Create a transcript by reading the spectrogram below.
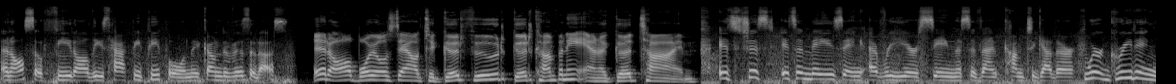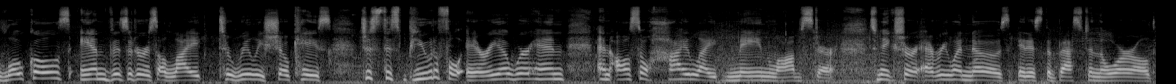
and also feed all these happy people when they come to visit us. It all boils down to good food, good company, and a good time. It's just, it's amazing every year seeing this event come together. We're greeting locals and visitors alike to really showcase just this beautiful area we're in and also highlight Maine lobster to make sure everyone knows it is the best in the world.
